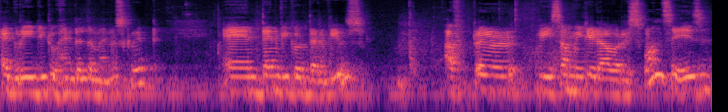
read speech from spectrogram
agreed to handle the manuscript. And then we got the reviews. After we submitted our responses,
